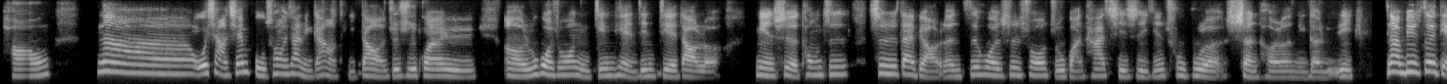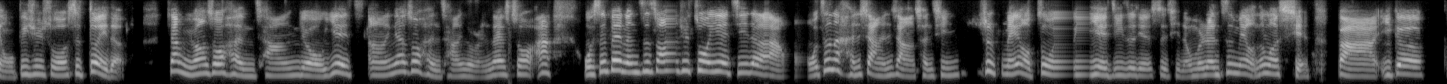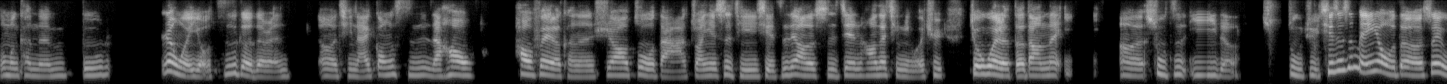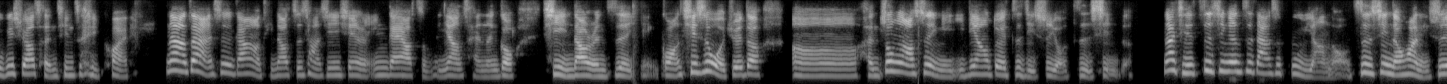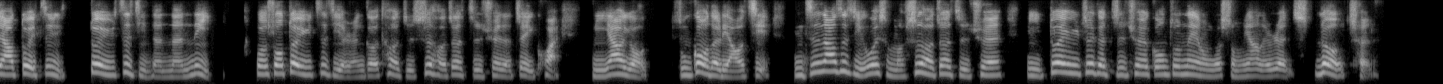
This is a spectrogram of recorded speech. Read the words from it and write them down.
好，那我想先补充一下，你刚刚有提到，就是关于呃，如果说你今天已经接到了面试的通知，是不是代表人资或者是说主管他其实已经初步了审核了你的履历？那必须这一点我必须说是对的。像比方说，很常有业，嗯，应该说很常有人在说啊，我是被人资抓去做业绩的啦。我真的很想很想澄清，是没有做业绩这件事情的。我们人资没有那么闲，把一个我们可能不认为有资格的人，呃，请来公司，然后耗费了可能需要作答专业试题、写资料的时间，然后再请你回去，就为了得到那一呃数字一的数据，其实是没有的。所以我必须要澄清这一块。那再来是刚刚有提到职场新鲜人应该要怎么样才能够吸引到人资的眼光？其实我觉得，嗯，很重要是你一定要对自己是有自信的。那其实自信跟自大是不一样的哦。自信的话，你是要对自己对于自己的能力，或者说对于自己的人格特质适合这个职缺的这一块，你要有足够的了解。你知道自己为什么适合这个职缺？你对于这个职缺工作内容有什么样的认热忱？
